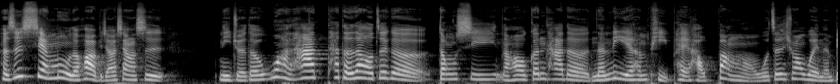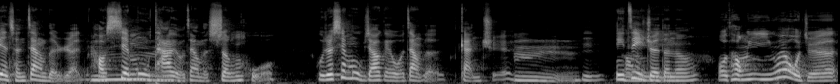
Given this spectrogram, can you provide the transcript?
可是羡慕的话，比较像是你觉得哇，他他得到这个东西，然后跟他的能力也很匹配，好棒哦！我真希望我也能变成这样的人，好羡慕他有这样的生活。嗯、我觉得羡慕比较给我这样的感觉。嗯嗯，你自己觉得呢？我同意，因为我觉得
